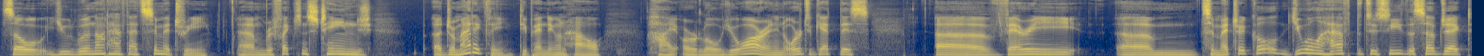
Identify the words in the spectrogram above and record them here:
So you will not have that symmetry. Um, reflections change uh, dramatically depending on how high or low you are. And in order to get this uh, very um, symmetrical, you will have to, to see the subject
